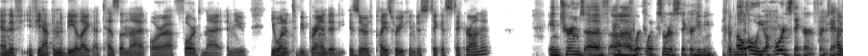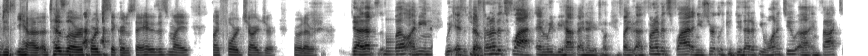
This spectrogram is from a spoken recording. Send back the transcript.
And if if you happen to be like a tesla nut or a ford nut and you you want it to be branded is there a place where you can just stick a sticker on it in terms of uh, what, what sort of sticker do you mean? oh, oh, a Ford sticker, for example. I'm just yeah, a Tesla or a Ford sticker to say, hey, this is my my Ford Charger or whatever. Yeah, that's well. I mean, we, the front of it's flat, and we'd be happy. I know you're joking. But the uh, front of it's flat, and you certainly could do that if you wanted to. Uh, in fact,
